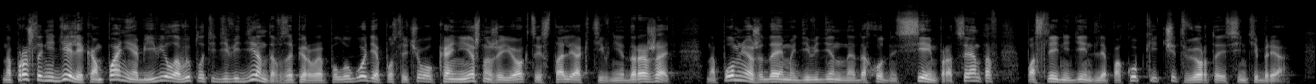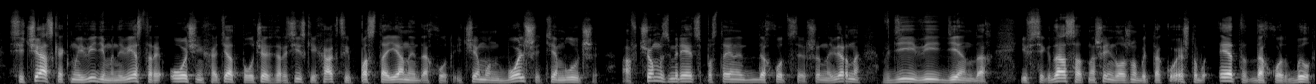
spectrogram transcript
На прошлой неделе компания объявила о выплате дивидендов за первое полугодие, после чего, конечно же, ее акции стали активнее дорожать. Напомню, ожидаемая дивидендная доходность 7%, последний день для покупки 4 сентября. Сейчас, как мы видим, инвесторы очень хотят получать от российских акций постоянный доход. И чем он больше, тем лучше. А в чем измеряется постоянный доход? Совершенно верно, в дивидендах. И всегда соотношение должно быть такое, чтобы этот доход был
